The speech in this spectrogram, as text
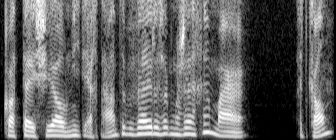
qua TCO niet echt aan te bevelen, zou ik maar zeggen. Maar het kan.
